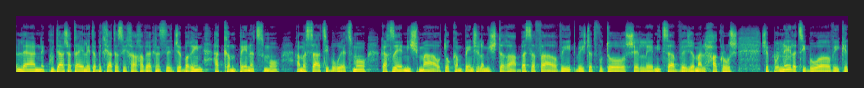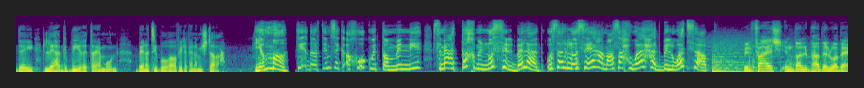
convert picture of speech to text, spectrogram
לנקודה שאתה העלית בתחילת השיחה, חבר הכנסת ג'בארין, הקמפיין עצמו, המסע הציבורי עצמו, כך זה נשמע, אותו קמפיין של המשטרה בשפה הערבית, בהשתתפותו של ניצב ג'מאל חכרוש, שפונה לציבור הערבי כדי להגביר את האמון בין הציבור הערבי العربي لبين المجتمع يما تقدر تمسك أخوك وتطمني؟ سمعت طخ من نص البلد وصار له ساعة مع صح واحد بالواتساب. بنفعش نضل بهذا الوضع.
